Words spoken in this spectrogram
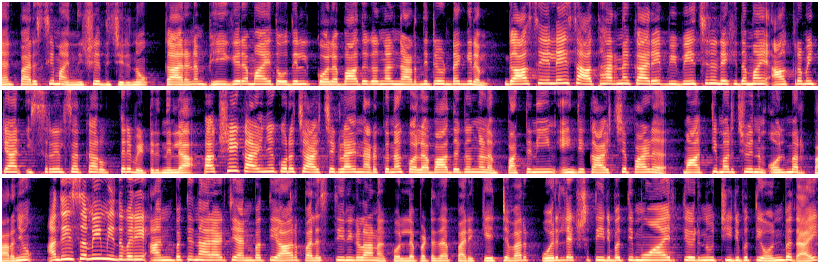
ഞാൻ പരസ്യമായി നിഷേധിച്ചിരുന്നു. കാരണം ഭീകരമായ തോതിൽ കൊലപാതകങ്ങൾ നടന്നിട്ടുണ്ടെങ്കിലും ഗാസയിലെ സാധാരണക്കാരെ വിവേചനരഹിതമായി ആക്രമിക്കാൻ ഇസ്രയേൽ സർക്കാർ ഉത്തരവിട്ടിരുന്നില്ല. പക്ഷേ കഴിഞ്ഞ കുറച്ചാഴ്ചകളായി നടക്കുന്ന കൊലപാതകങ്ങളും പട്ടിണിയും എന്റെ കാഴ്ചപ്പാട് മാറ്റിമറിച്ചുവെന്നും ഒൽമർ പറഞ്ഞു. അതേസമയം ഇതുവരെ അൻപത്തിനാലായിരത്തി അൻപത്തി ആറ് പലസ്തീനികളാണ് കൊല്ലപ്പെട്ടത്. പരിക്കേറ്റവർ ഒരു ലക്ഷത്തി ഇരുപത്തി മൂവായിരത്തി ഒരുന്നൂറ്റി ഇരുപത്തി ഒൻപതായി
